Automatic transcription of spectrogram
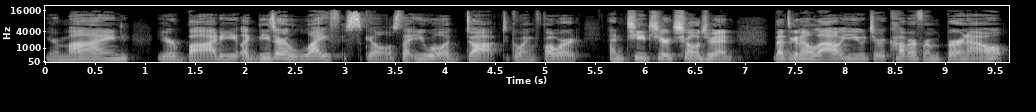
your mind, your body. Like these are life skills that you will adopt going forward and teach your children. That's going to allow you to recover from burnout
